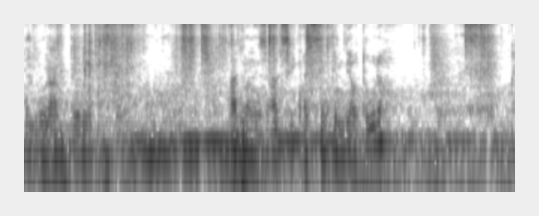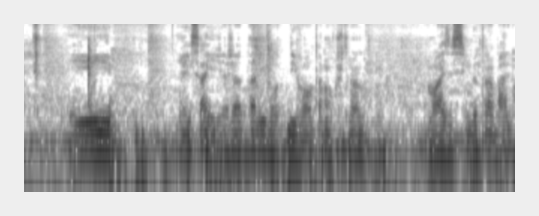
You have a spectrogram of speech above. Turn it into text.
Os buracos todos padronizados, 50 centímetros de altura. E é isso aí, já já estarei de volta mostrando mais esse meu trabalho.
